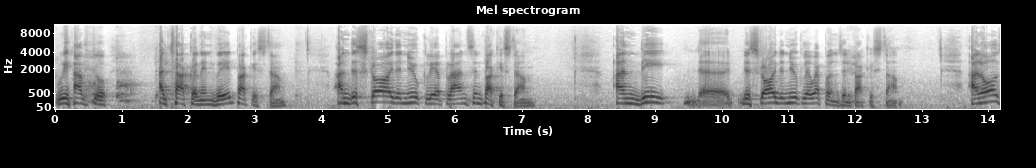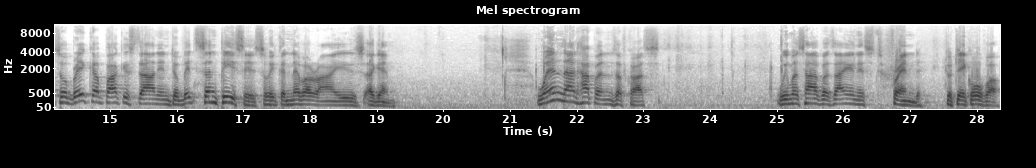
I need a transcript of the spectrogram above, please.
we have to attack and invade Pakistan and destroy the nuclear plants in Pakistan and de uh, destroy the nuclear weapons in Pakistan and also break up Pakistan into bits and pieces so it can never rise again. When that happens, of course, we must have a Zionist friend to take over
